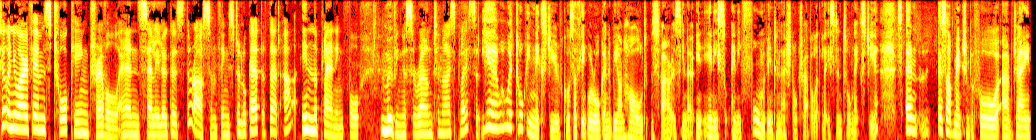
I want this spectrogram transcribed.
To RFM's Talking Travel and Sally Lucas, there are some things to look at that are in the planning for moving us around to nice places. Yeah, well, we're talking next year, of course. I think we're all going to be on hold as far as, you know, any, any form of international travel, at least until next year. And as I've mentioned before, um, Jane,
